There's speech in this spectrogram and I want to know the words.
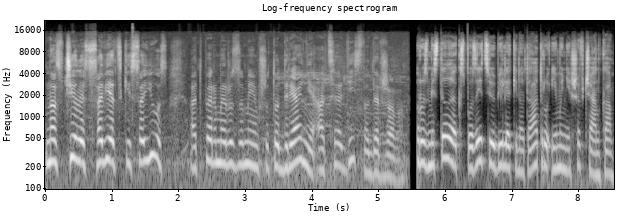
нас вчили Совєтський Союз, а тепер ми розуміємо, що то дряні, а це дійсно держава. Розмістили експозицію біля кінотеатру імені Шевченка.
